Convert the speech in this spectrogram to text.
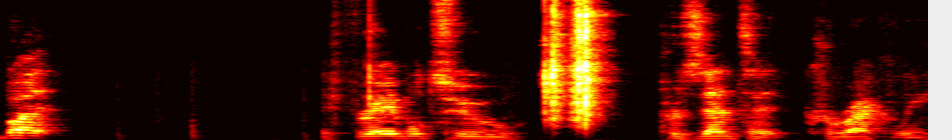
But if you're able to present it correctly,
